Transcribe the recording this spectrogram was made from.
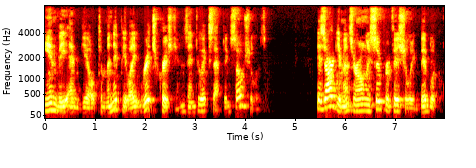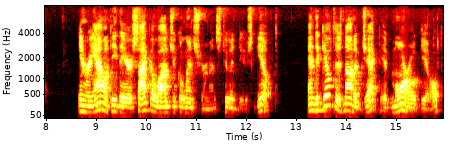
envy and guilt to manipulate rich Christians into accepting socialism. His arguments are only superficially biblical. In reality, they are psychological instruments to induce guilt. And the guilt is not objective, moral guilt,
